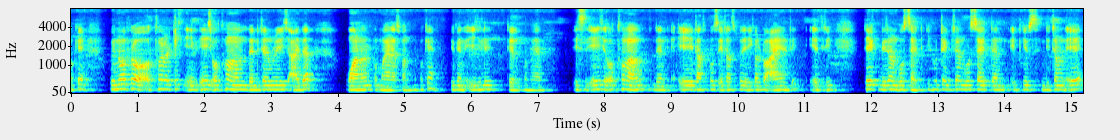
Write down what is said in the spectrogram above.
Okay, we know for orthogonal matrix if A is orthogonal, then determinant is either one or minus one. Okay, you can easily tell from here. If A is orthogonal, then A transpose A transpose is equal to INT A3. Take determinant both side. If you take determinant both sides, then it gives determinant A,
